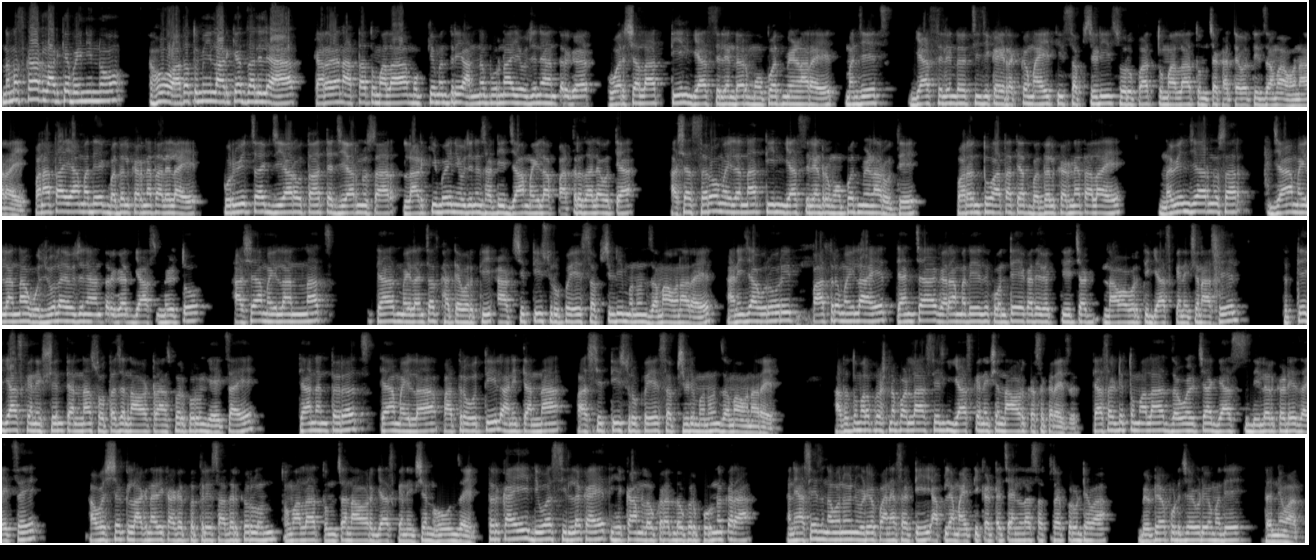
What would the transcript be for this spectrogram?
नमस्कार लाडक्या बहिणींनो. हो आता तुम्ही लाडक्याच झालेले आहात. कारण आता तुम्हाला मुख्यमंत्री अन्नपूर्णा योजनेअंतर्गत वर्षाला तीन गॅस सिलेंडर मोफत मिळणार आहेत. म्हणजेच गॅस सिलेंडरची जी काही रक्कम आहे ती सबसिडी स्वरूपात तुम्हाला तुमच्या खात्यावरती जमा होणार आहे. पण आता यामध्ये एक बदल करण्यात आलेला आहे. पूर्वीचा एक जी आर होता. त्या जी आरनुसार लाडकी बहीण योजनेसाठी ज्या महिला पात्र झाल्या होत्या अशा सर्व महिलांना तीन गॅस सिलेंडर मोफत मिळणार होते. परंतु आता त्यात बदल करण्यात आला आहे. नवीन जी नुसार ज्या महिलांना उज्ज्वला योजनेअंतर्गत गॅस मिळतो अशा महिलांनाच त्या महिलांच्याच खात्यावरती आठशे तीस रुपये सबसिडी म्हणून जमा होणार आहेत. आणि ज्या उर्वरित पात्र महिला आहेत त्यांच्या घरामध्ये कोणत्याही एखाद्या व्यक्तीच्या नावावरती गॅस कनेक्शन असेल तर ते गॅस कनेक्शन त्यांना स्वतःच्या नावावर ट्रान्सफर करून घ्यायचं आहे. त्यानंतरच त्या महिला पात्र होतील आणि त्यांना पाचशे तीस रुपये सबसिडी म्हणून जमा होणार आहेत. आता तुम्हाला प्रश्न पडला असेल की गॅस कनेक्शन नावावर कसं करायचं? त्यासाठी तुम्हाला जवळच्या गॅस डीलरकडे जायचंय. आवश्यक लागणारी कागदपत्रे सादर करून तुम्हाला तुमच्या नावावर गॅस कनेक्शन होऊन जाईल. तर काही दिवस शिल्लक आहेत हे काम लवकरात लवकर पूर्ण करा. आणि असेच नवनवीन व्हिडिओ पाहण्यासाठी आपल्या माहिती कट्टा चॅनलला सबस्क्राईब करून ठेवा. भेटूया पुढच्या व्हिडिओमध्ये धन्यवाद.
